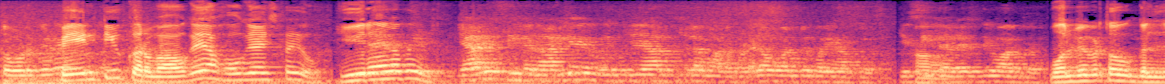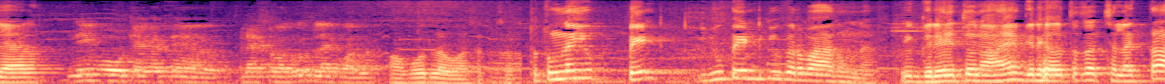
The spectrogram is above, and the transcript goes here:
तोड़ के पेंट यू करवाओगे या हो गया इस पे यू ये रहेगा पेंट यार ये सील लगा रही है मुझे यहाँ पे लगवाना पड़ेगा वॉलपेपर यहाँ पे। हाँ। दीवार पे। वॉलपेपर तो गल जाएगा। नहीं वो क्या कहते हैं फ्लैश वाला ब्लैक वाला हाँ वो तो लगवा सकते हो। तो तुमने यू पेंट यू पेंट क्यों करवाया तुमने? ये ग्रे तो ना है ग्रे होता तो अच्छा लगता।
